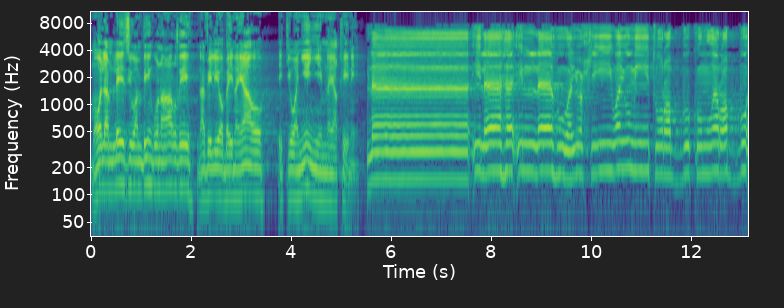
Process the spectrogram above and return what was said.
Mola mlezi wa mbingu na ardhi na vilio baina yao ikiwa nyinyi mnayakini la ilaha illa huwa yuhyi wa yumitu rabbukum wa rabbu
